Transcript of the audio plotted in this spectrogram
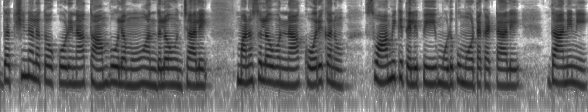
దక్షిణలతో కూడిన తాంబూలము అందులో ఉంచాలి. మనసులో ఉన్న కోరికను స్వామికి తెలిపి ముడుపు మూట కట్టాలి. దానిని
